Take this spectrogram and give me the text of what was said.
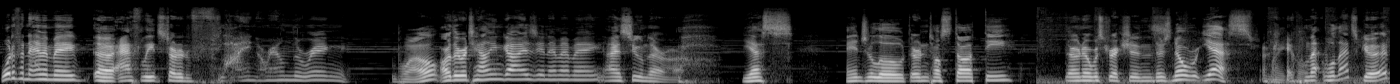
What if an MMA uh, athlete started flying around the ring? Well, Are there Italian guys in MMA? I assume there are. yes, Angelo Tostati. There are no restrictions. There's no. Yes, Okay, well, that, well, that's good.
